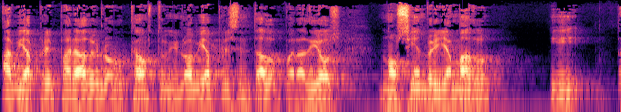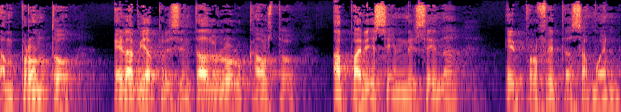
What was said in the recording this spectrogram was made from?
había preparado el holocausto y lo había presentado para Dios, no siendo llamado, y tan pronto él había presentado el holocausto, aparece en escena el profeta Samuel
